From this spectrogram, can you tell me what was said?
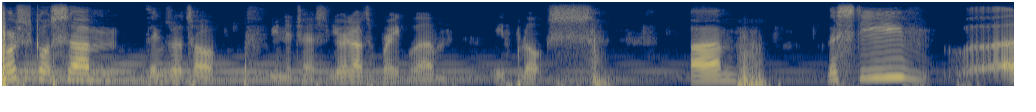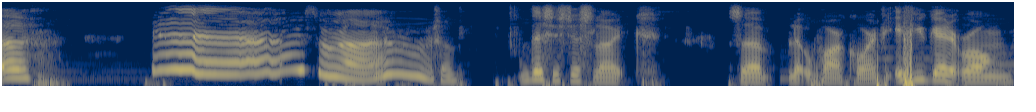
First it's got some things on the top in the chest, you're allowed to break them. Leave blocks. Um, the Steve, uh, yeah, it's alright. This is just like some little parkour. If you, if you get it wrong,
